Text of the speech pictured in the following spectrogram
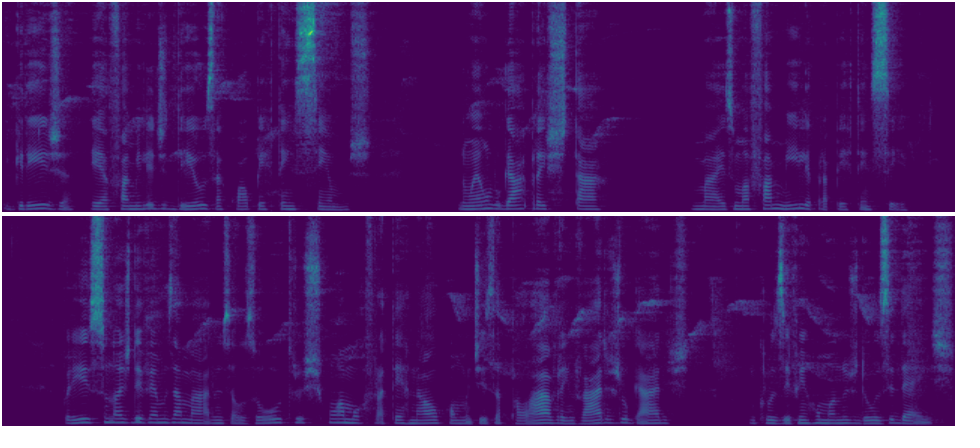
Igreja é a família de Deus a qual pertencemos não é um lugar para estar, mas uma família para pertencer. Por isso, nós devemos amar uns aos outros com amor fraternal, como diz a palavra em vários lugares, inclusive em Romanos 12, 10.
